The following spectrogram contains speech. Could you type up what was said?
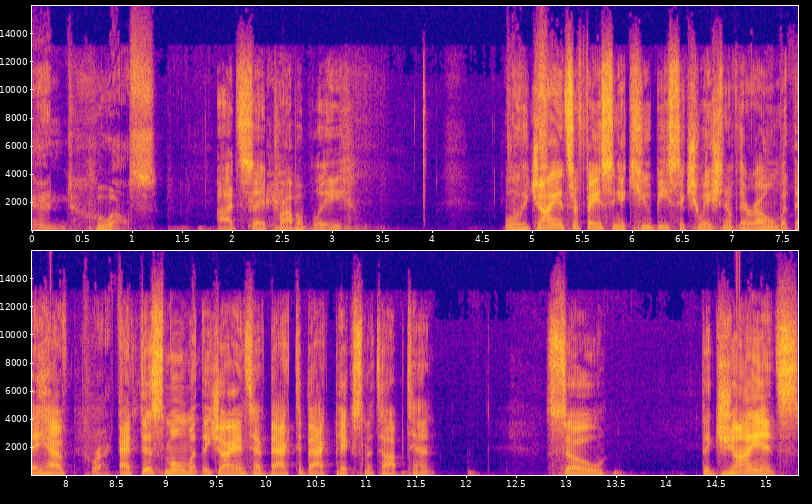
and who else? I'd say probably. Well, the Giants are facing a QB situation of their own, but they have Correct. at this moment the Giants have back-to-back picks in the top ten. So, the Giants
